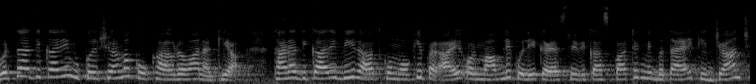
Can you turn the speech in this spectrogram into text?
वर्ता अधिकारी मुकुल शर्मा को रवाना किया। थाना अधिकारी भी रात को मौके पर आए और मामले को लेकर एसपी विकास पाठक ने बताया की जाँच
